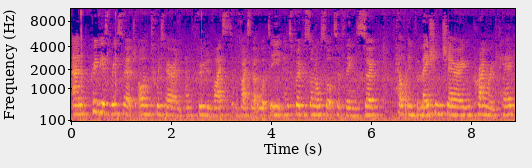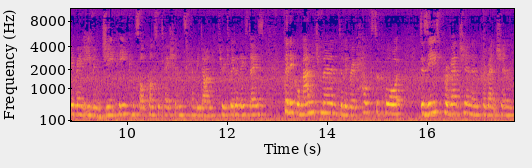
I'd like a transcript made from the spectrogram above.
and previous research on Twitter and, and, food advice, advice about what to eat, has focused on all sorts of things. So, health information sharing, primary caregiving, even GP consult consultations can be done through Twitter these days. Clinical management, delivery of health support, disease prevention and prevention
